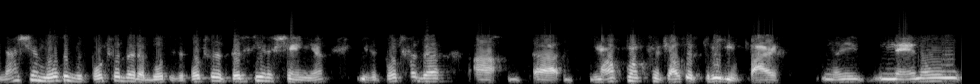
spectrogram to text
нашия мозък започва да работи, започва да търси решения и започва да... А, а, малко, малко в началото е трудно. Това е, нали, не е много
